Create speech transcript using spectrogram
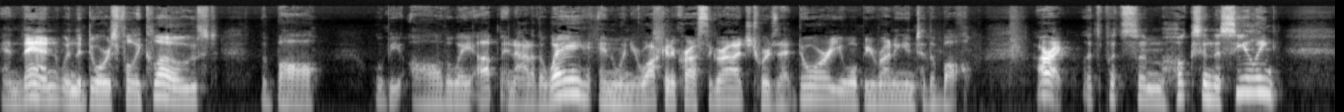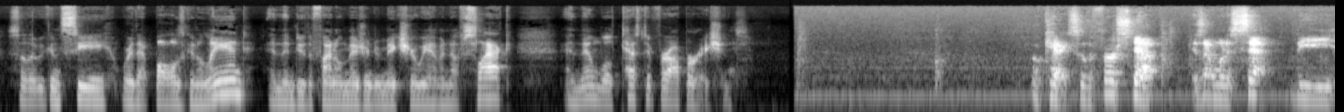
And then when the door is fully closed, the ball will be all the way up and out of the way. And when you're walking across the garage towards that door, you won't be running into the ball. All right, let's put some hooks in the ceiling so that we can see where that ball is going to land and then do the final measure to make sure we have enough slack and then we'll test it for operations. Okay, so the first step is I want to set the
